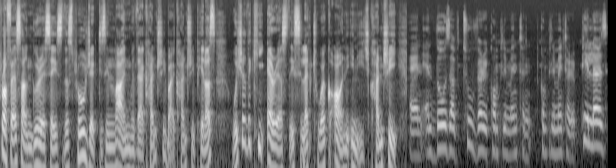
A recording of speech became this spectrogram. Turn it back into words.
Professor Ngure says this project is in line with their country by country pillars, which are the key areas they select to work on in each country. And, and those are two very complementary, complementary pillars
